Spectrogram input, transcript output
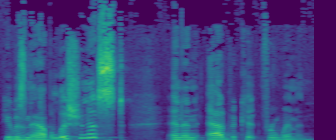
He was an abolitionist and an advocate for women.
